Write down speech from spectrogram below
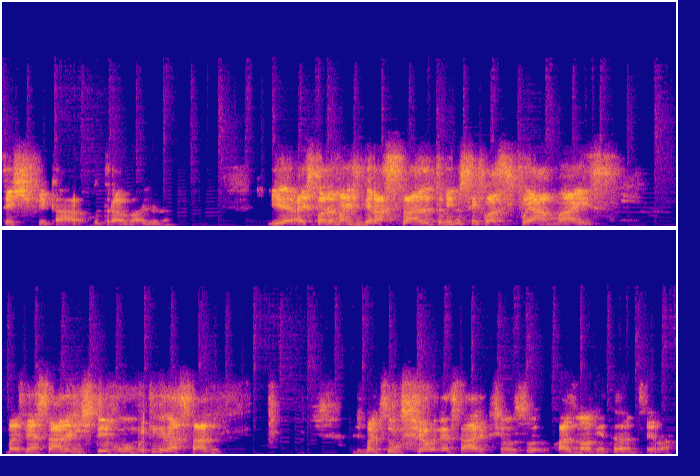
testificar do trabalho, né? E a história mais engraçada, também não sei falar se foi a mais, mas nessa área a gente teve uma muito engraçada. A gente batizou um senhor nessa área que tinha uns quase 90 anos, sei lá.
